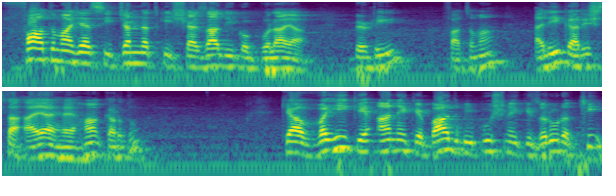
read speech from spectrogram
فاطمہ جیسی جنت کی شہزادی کو بلایا۔ بیٹی، فاطمہ، علی کا رشتہ آیا ہے ہاں کر دوں۔ کیا وہی کے آنے کے بعد بھی پوچھنے کی ضرورت تھی؟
